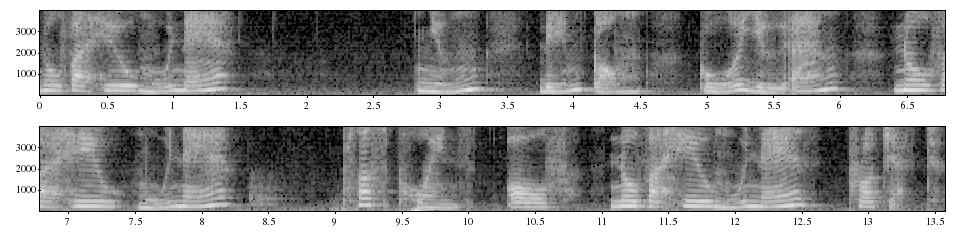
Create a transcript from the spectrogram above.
Nova Hill Mũi Né. Những điểm cộng của dự án Nova Hill Mũi Né. Plus points of Nova Hill Mũi Né project.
